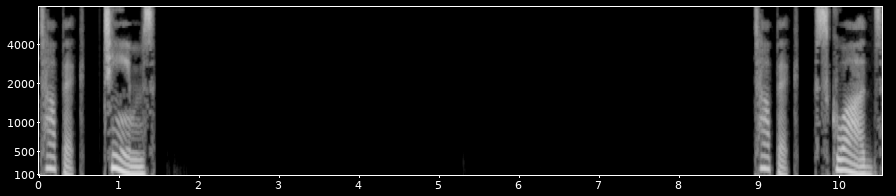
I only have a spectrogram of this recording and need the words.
Topic Teams Topic: Squads.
